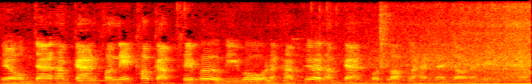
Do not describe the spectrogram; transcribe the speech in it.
เดี๋ยวผมจะทำการ connect เข้ากับ Saver Vivo นะครับ เพื่อทำการปลดล็อกรหัสหน้าจอนั่นเองนะครับ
